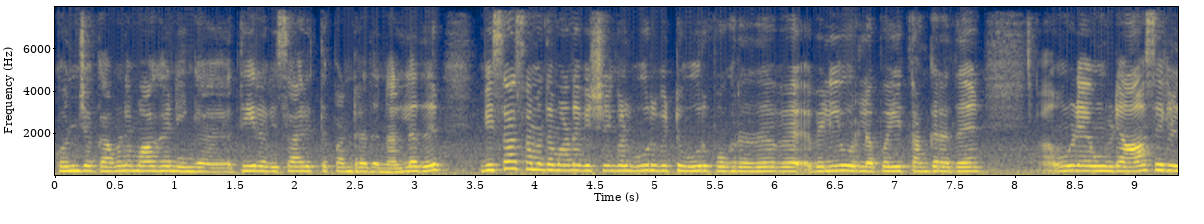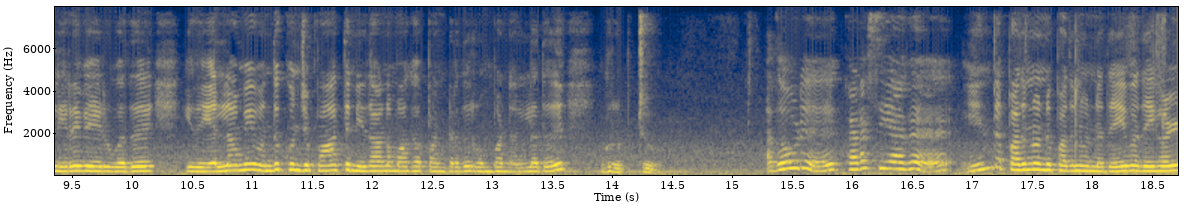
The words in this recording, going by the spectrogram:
கொஞ்சம் கவனமாக நீங்கள் தீர விசாரித்து பண்ணுறது நல்லது. விசா சம்மந்தமான விஷயங்கள் ஊர் விட்டு ஊர் போகிறது வெ- வெளியூரில் போய் தங்குறது உங்களுடைய உங்களுடைய ஆசைகள் நிறைவேறுவது இது எல்லாமே வந்து கொஞ்சம் பார்த்து நிதானமாக பண்ணுறது ரொம்ப நல்லது. குரூப் டூ அதோடு கடைசியாக இந்த பதினொன்று பதினொன்று தேவதைகள்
